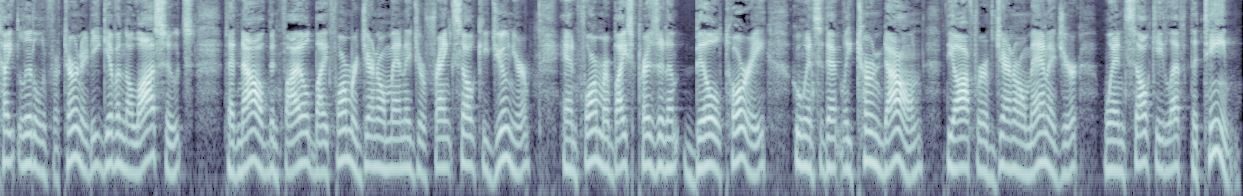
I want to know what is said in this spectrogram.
tight little fraternity, given the lawsuits that now have been filed by former General Manager Frank Selke Jr. and former Vice President Bill Torrey, who incidentally turned down the offer of General Manager when Selke left the team.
